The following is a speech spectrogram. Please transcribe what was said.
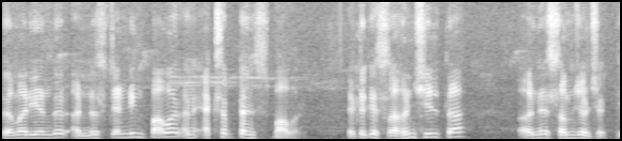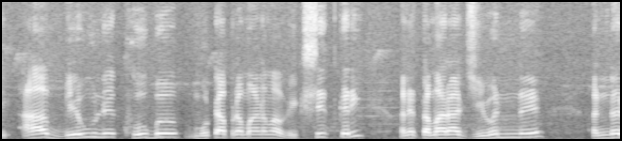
તમારી અંદર અન્ડરસ્ટેન્ડિંગ પાવર અને એક્સેપ્ટન્સ પાવર એટલે કે સહનશીલતા અને સમજણ શક્તિ. આ બેઉને ખૂબ મોટા પ્રમાણમાં વિકસિત કરી અને તમારા જીવનને અંદર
